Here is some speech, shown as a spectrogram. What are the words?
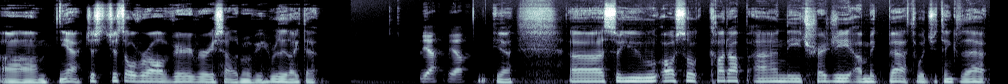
Um, yeah, just just overall, very very solid movie. Really like that. yeah yeah Yeah. Uh, so you also caught up on the tragedy of Macbeth. What'd you think of that?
